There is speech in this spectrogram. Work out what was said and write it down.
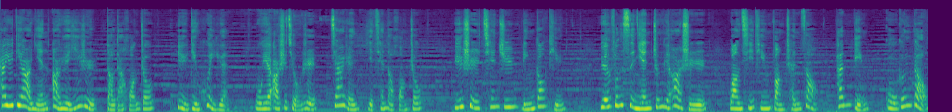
他于第二年二月一日到达黄州，预定会院。五月二十九日，家人也迁到黄州，于是迁居临高亭。元丰四年正月二十日，往其庭访陈造、潘炳、古耕道、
